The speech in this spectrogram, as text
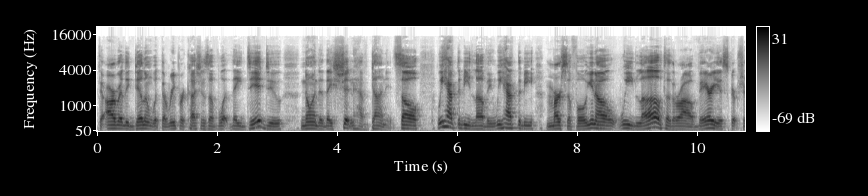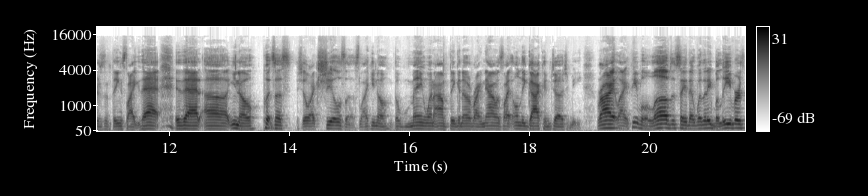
they're already dealing with the repercussions of what they did do, knowing that they shouldn't have done it. So, we have to be loving. We have to be merciful. You know, we love to throw out various scriptures and things like that that uh, you know, puts us like shields us. Like, you know, the main one I'm thinking of right now is like only God can judge me. Right? Like people love to say that whether they believers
